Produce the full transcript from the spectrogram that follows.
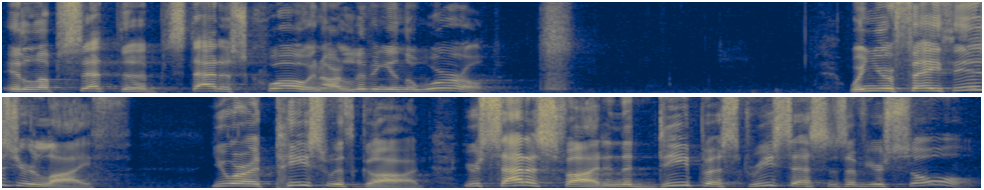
it'll upset the status quo in our living in the world. When your faith is your life, you are at peace with God. You're satisfied in the deepest recesses of your soul.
